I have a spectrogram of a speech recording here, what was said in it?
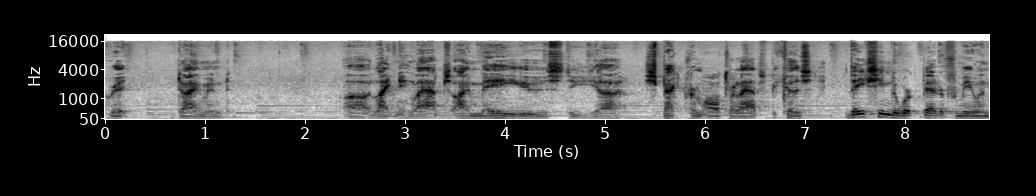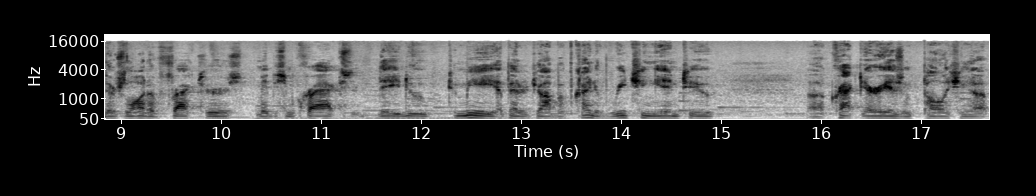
grit diamond uh, lightning laps, I may use the uh, Spectrum Ultra Laps because they seem to work better for me when there's a lot of fractures, maybe some cracks. They do, to me, a better job of kind of reaching into uh, cracked areas and polishing up,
